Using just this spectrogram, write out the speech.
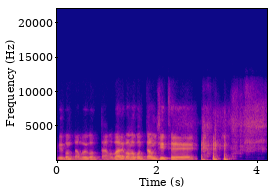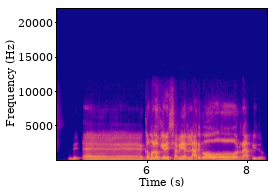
qué contamos? ¿Qué contamos? Vale, vamos a contar un chiste. Eh, ¿Cómo lo quieres, Xavier? ¿Largo o rápido?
